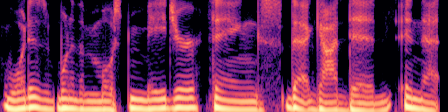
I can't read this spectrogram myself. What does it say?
What is one of the most major things that God did in that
